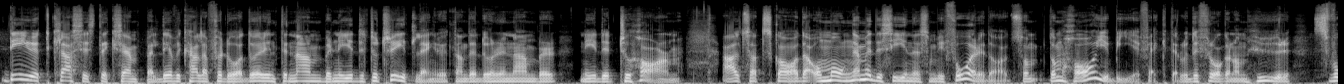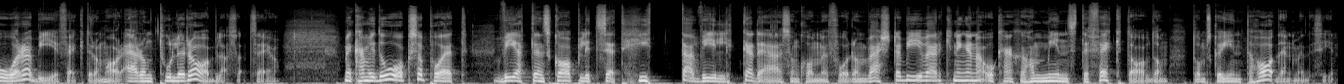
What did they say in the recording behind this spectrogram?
Det är ju ett klassiskt exempel, det vi kallar för då, då är det inte number needed to treat längre, utan det, då är det number needed to harm. Alltså att skada. Och många mediciner som vi får idag, som, de har ju bieffekter och det är frågan om hur svåra bieffekter de har. Är de tolerabla så att säga? Men kan vi då också på ett vetenskapligt sätt hitta hitta vilka det är som kommer få de värsta biverkningarna och kanske ha minst effekt av dem. De ska ju inte ha den medicinen.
